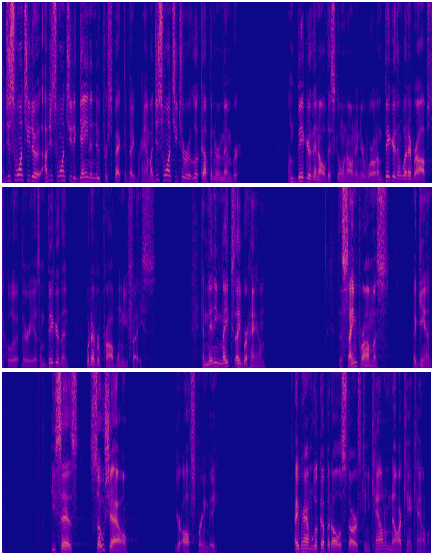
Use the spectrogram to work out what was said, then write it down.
I just want you to, I just want you to gain a new perspective, Abraham. I just want you to look up and remember. I'm bigger than all this going on in your world. I'm bigger than whatever obstacle there is. I'm bigger than whatever problem you face. And then he makes Abraham the same promise again. He says, So shall your offspring be. Abraham, look up at all the stars. Can you count them? No, I can't count them.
